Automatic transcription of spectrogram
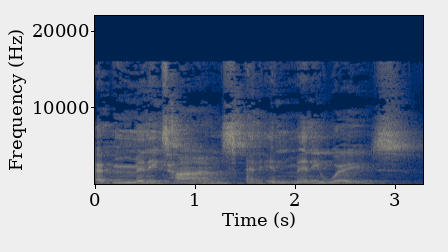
at many times and in many ways,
